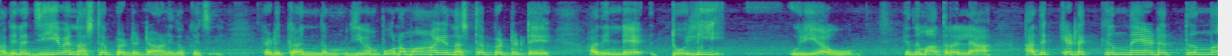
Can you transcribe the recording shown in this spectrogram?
അതിന്റെ ജീവൻ നഷ്ടപ്പെട്ടിട്ടാണ് ഇതൊക്കെ എടുക്കാൻ. ജീവൻ പൂർണമായും നഷ്ടപ്പെട്ടിട്ടേ അതിന്റെ തൊലി ഉരിയാവൂ. എന്ന് മാത്രമല്ല അത് കിടക്കുന്നിടത്തുനിന്ന്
